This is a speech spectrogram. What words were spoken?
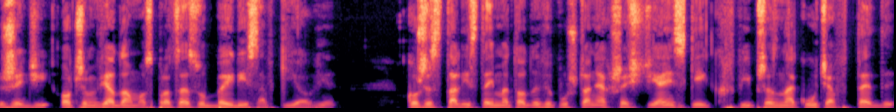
Żydzi, o czym wiadomo z procesu Bejlisa w Kijowie, Korzystali z tej metody wypuszczania chrześcijańskiej krwi przez nakłucia wtedy,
